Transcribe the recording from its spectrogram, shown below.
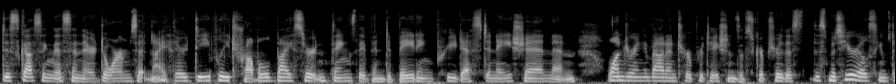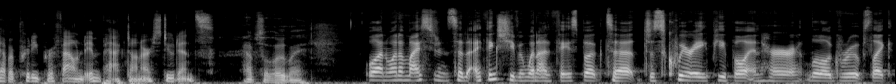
discussing this in their dorms at night. They're deeply troubled by certain things. They've been debating predestination and wondering about interpretations of scripture. This this material seems to have a pretty profound impact on our students. Absolutely. Well, and one of my students said, I think she even went on Facebook to just query people in her little groups, like,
